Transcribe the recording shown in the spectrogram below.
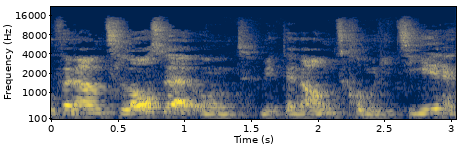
aufeinander zu hören und miteinander zu kommunizieren.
